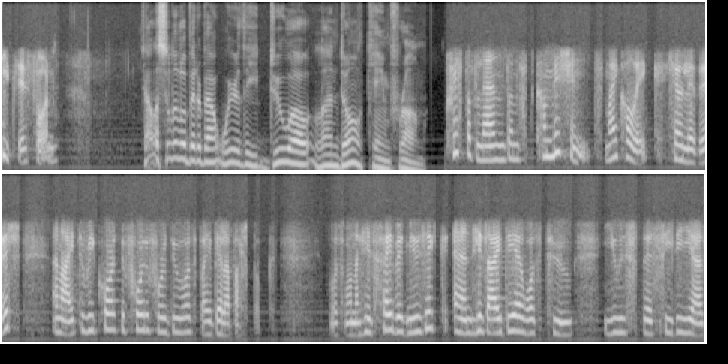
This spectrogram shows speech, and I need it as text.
keep this one. Tell us a little bit about where the duo Landon came from. Christophe Landon commissioned my colleague, Hjörleifur, and I to record the 44 duos by Bela Bartok. Was one of his favorite music, and his idea was to use the CD as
